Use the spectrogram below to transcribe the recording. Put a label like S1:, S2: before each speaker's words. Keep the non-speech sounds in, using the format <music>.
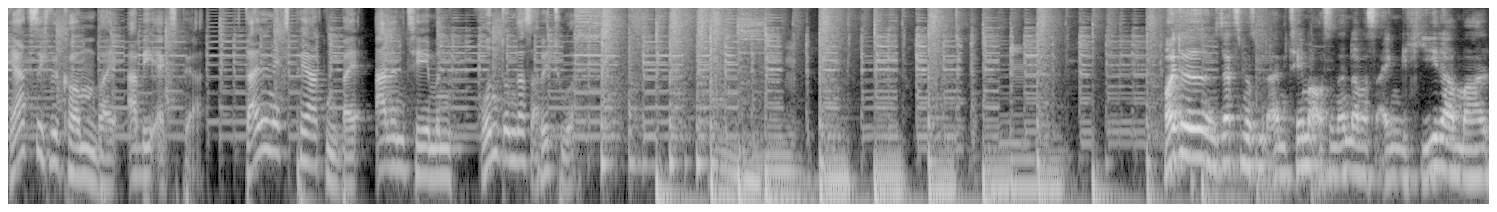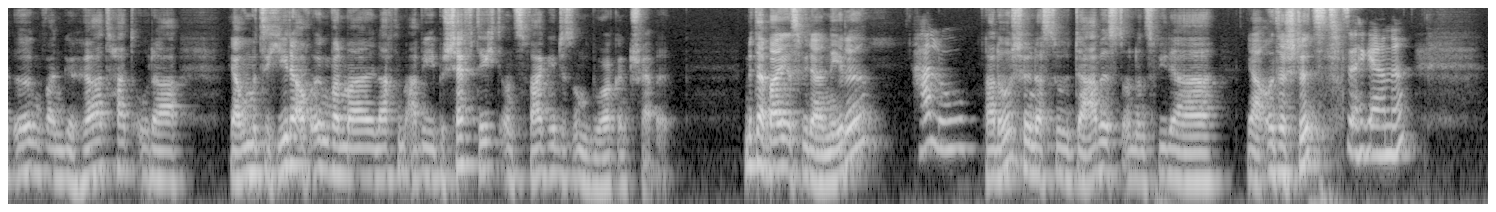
S1: Herzlich willkommen bei Abi Expert, deinen Experten bei allen Themen rund um das Abitur. Heute setzen wir uns mit einem Thema auseinander, was eigentlich jeder mal irgendwann gehört hat oder ja, womit sich jeder auch irgendwann mal nach dem Abi beschäftigt. Und zwar geht es um Work and Travel. Mit dabei ist wieder Nele.
S2: Hallo.
S1: Hallo, schön, dass du da bist und uns wieder ja, unterstützt.
S2: Sehr gerne.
